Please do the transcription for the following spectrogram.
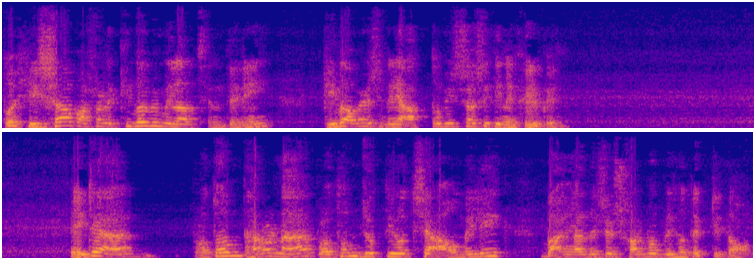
তো হিসাব আসলে কীভাবে মিলাচ্ছেন তিনি? কীভাবে তিনি আত্মবিশ্বাসী তিনি ফিরবেন? এটা প্রথম ধারণা, প্রথম যুক্তি হচ্ছে আওয়ামী লীগ বাংলাদেশের সর্ববৃহৎ একটি দল।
